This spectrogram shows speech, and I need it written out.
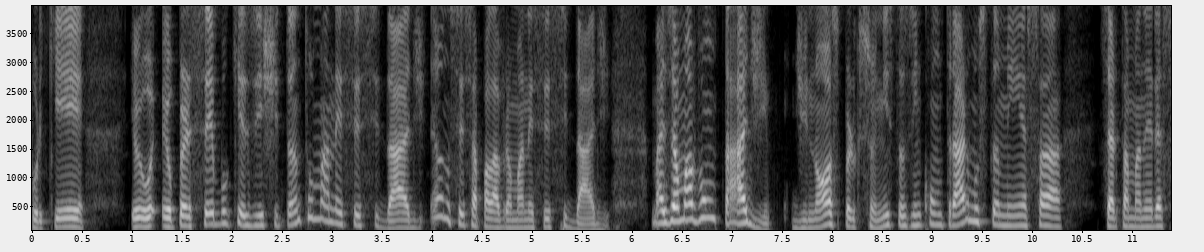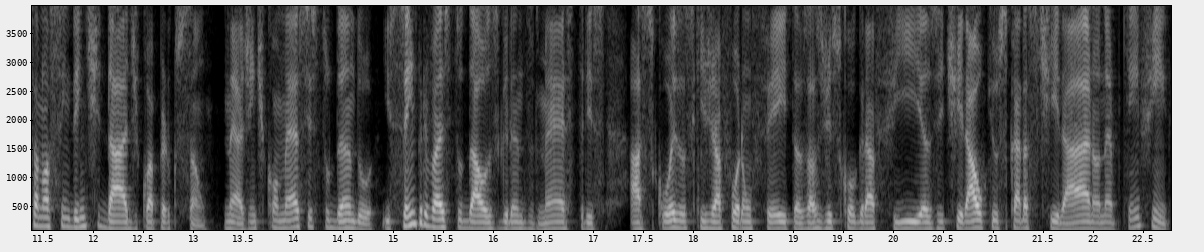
porque eu, eu percebo que existe tanto uma necessidade, eu não sei se a palavra é uma necessidade, mas é uma vontade de nós percussionistas encontrarmos também essa de certa maneira essa nossa identidade com a percussão, né? A gente começa estudando e sempre vai estudar os grandes mestres, as coisas que já foram feitas, as discografias e tirar o que os caras tiraram, né? Porque enfim,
